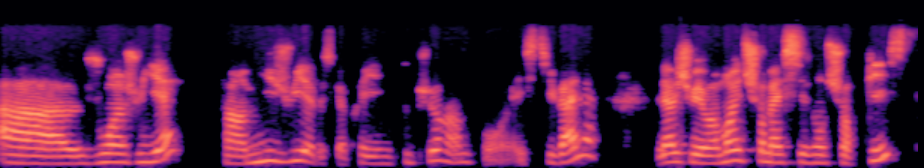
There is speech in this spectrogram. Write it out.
à juin-juillet, enfin mi-juillet parce qu'après il y a une coupure hein, pour estival. Là, je vais vraiment être sur ma saison sur piste.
